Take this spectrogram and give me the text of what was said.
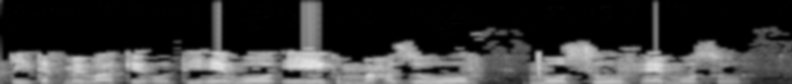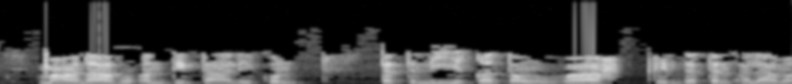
حقیقت میں واقع ہوتی ہے، وہ ایک محذوف، موصوف ہے، موصوف۔ معناہ انتی تالکن تتلیقتا واحد۔ حدتن علامہ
